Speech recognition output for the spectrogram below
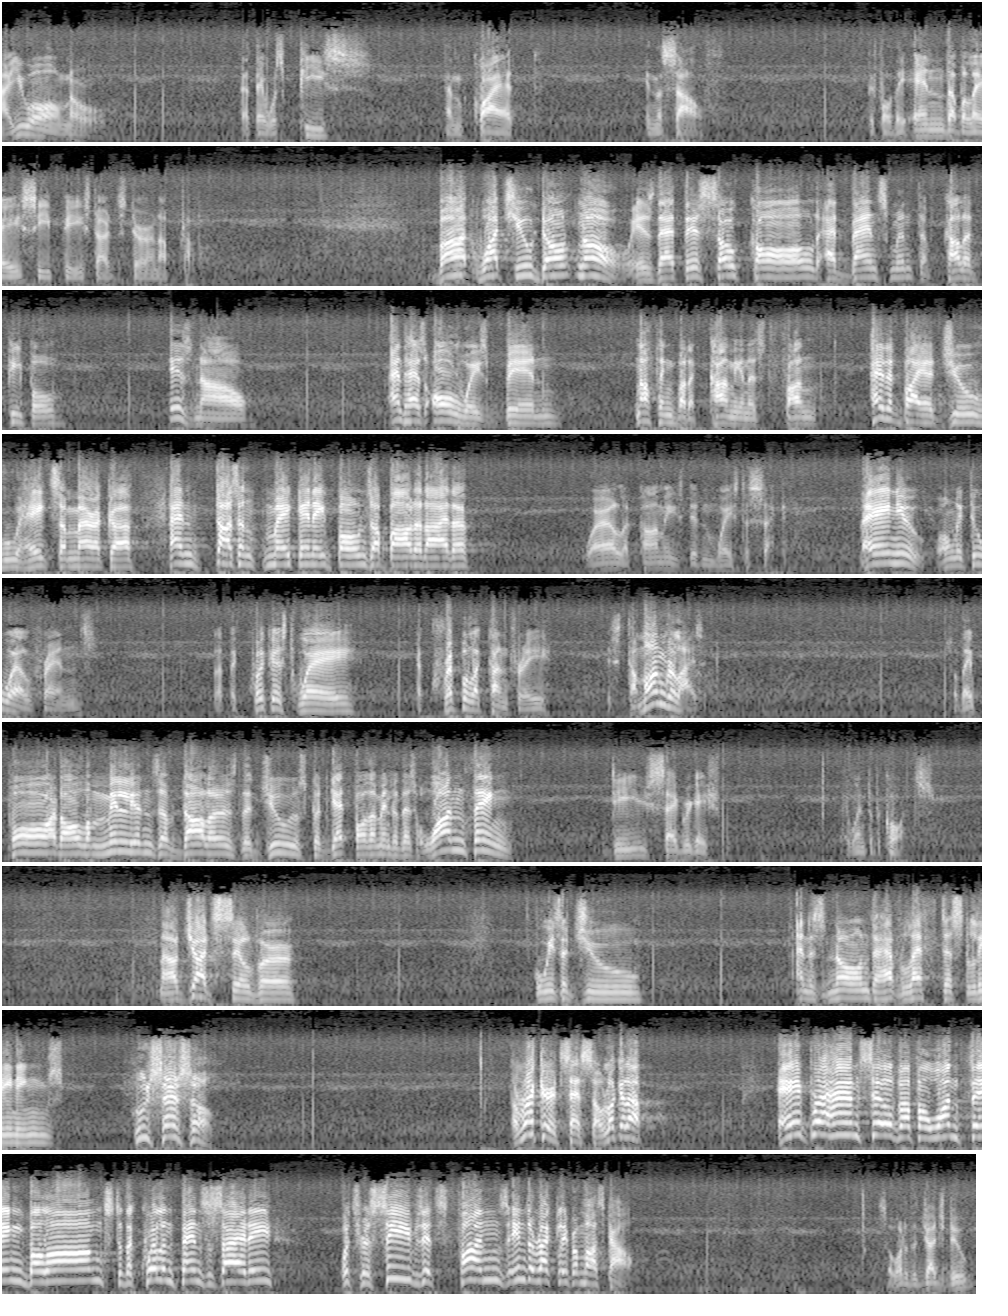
Now, you all know that there was peace and quiet in the South before the NAACP started stirring up trouble. But what you don't know is that this so called advancement of colored people is now and has always been nothing but a communist front headed by a Jew who hates America and doesn't make any bones about it either. Well, the commies didn't waste a second. They knew only too well, friends, that the quickest way to cripple a country is to mongrelize it. So they poured all the millions of dollars the Jews could get for them into this one thing desegregation. They went to the courts. Now, Judge Silver, who is a Jew and is known to have leftist leanings, Who says so? the record says so. Look it up. Abraham Silver, for one thing, belongs to the Quill and Pen Society, which receives its funds indirectly from Moscow. So, what did the judge do?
